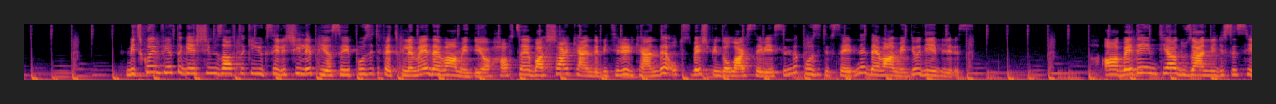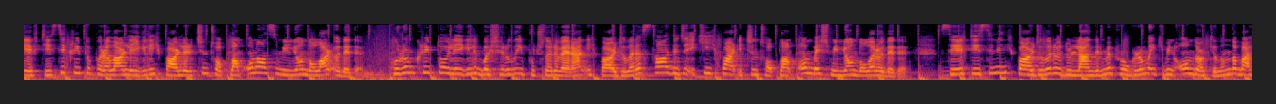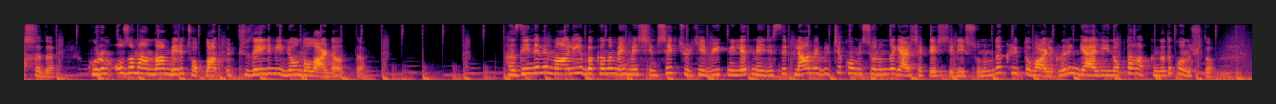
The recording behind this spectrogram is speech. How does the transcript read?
Bitcoin fiyatı geçtiğimiz haftaki yükselişiyle piyasayı pozitif etkilemeye devam ediyor. Haftaya başlarken de bitirirken de 35 bin dolar seviyesinde pozitif seyrine devam ediyor diyebiliriz. ABD emtia düzenleyicisi CFTC kripto paralarla ilgili ihbarlar için toplam 16 milyon dolar ödedi. Kurum kripto ile ilgili başarılı ipuçları veren ihbarcılara sadece iki ihbar için toplam 15 milyon dolar ödedi. CFTC'nin ihbarcıları ödüllendirme programı 2014 yılında başladı. Kurum o zamandan beri toplam 350 milyon dolar dağıttı. Hazine ve Maliye Bakanı Mehmet Şimşek, Türkiye Büyük Millet Meclisi Plan ve Bütçe Komisyonu'nda gerçekleştirdiği sunumda kripto varlıkların geldiği nokta hakkında da konuştu.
